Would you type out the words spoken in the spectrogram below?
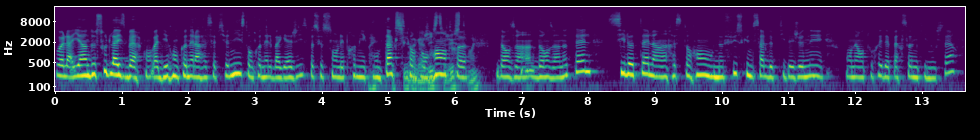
Voilà, il y a un dessous de l'iceberg, on va dire. On connaît la réceptionniste, on connaît le bagagiste, parce que ce sont les premiers contacts quand on rentre dans, un, dans un hôtel. Si l'hôtel a un restaurant ou ne fût-ce qu'une salle de petit déjeuner, on est entouré des personnes qui nous servent,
